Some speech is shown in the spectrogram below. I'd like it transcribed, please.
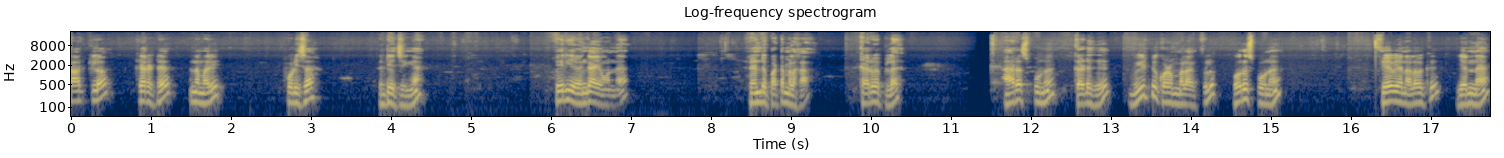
கால் கிலோ கேரட்டு இந்த மாதிரி பொடிசாக ரெண்டு வச்சுங்க பெரிய வெங்காயம் ஒன்று ரெண்டு பட்டை மிளகாய் கருவேப்பிலை அரை ஸ்பூனு கடுகு வீட்டு குழம்பு மிளகாத்தூள் ஒரு ஸ்பூனு. தேவையான அளவுக்கு எண்ணெய்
